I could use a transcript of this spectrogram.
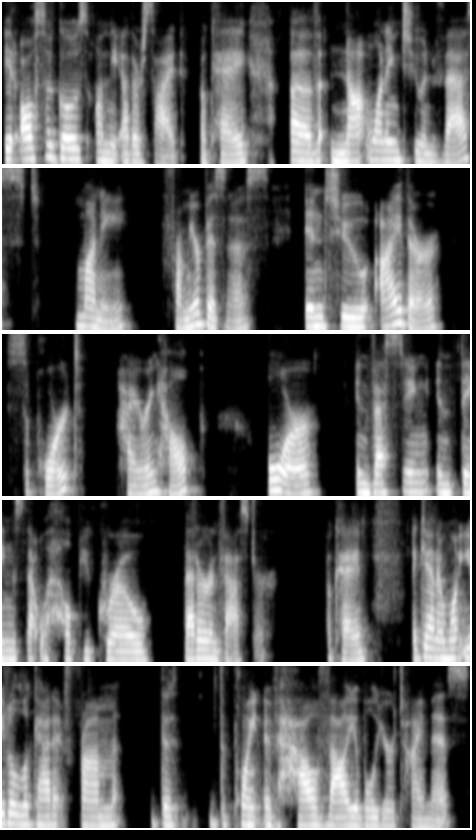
It also goes on the other side, okay, of not wanting to invest money from your business into either support, hiring help, or investing in things that will help you grow better and faster. Okay. Again, I want you to look at it from the the point of how valuable your time is.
